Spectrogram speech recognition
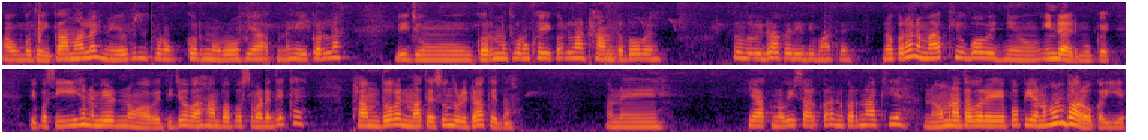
આવું બધું કામ હાલે ને, એ છે ને થોડુંક ઘરનું રોહિયાક ને એ કરલા બીજું ઘરનું થોડું ખાઈ કરલા ઠામ તો ધોવે સુંદરી ઢાંકી દીધી માથે. નકર હે ને માખી બહુ જ ઈંડાર મૂકે. તે પછી એ હે ને મેળ ન આવે. તે જવા હાંભા પસવાડે દેખાય, ઠામ ધોવે ને માથે સુંદરી ઢાંકી દા. અને યાકનો વિચાર કરે ને કરી નાખીએ. ને હમણાં તો વરે પપિયાનો સંભારો કરીએ.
